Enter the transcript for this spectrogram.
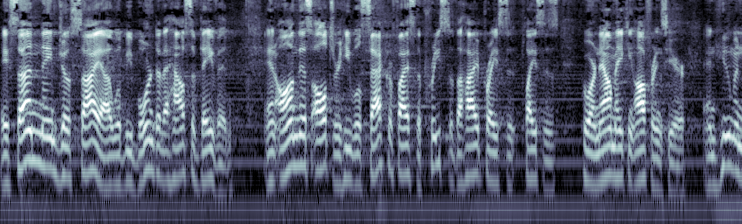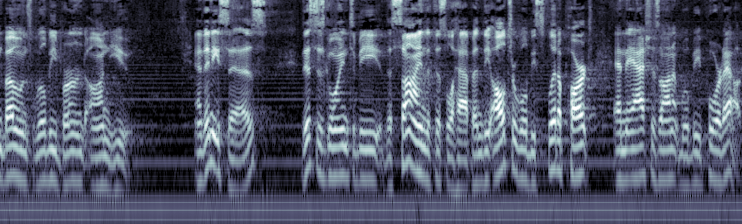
a son named Josiah, will be born to the house of David. And on this altar, he will sacrifice the priests of the high places who are now making offerings here, and human bones will be burned on you. And then he says, This is going to be the sign that this will happen. The altar will be split apart, and the ashes on it will be poured out.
